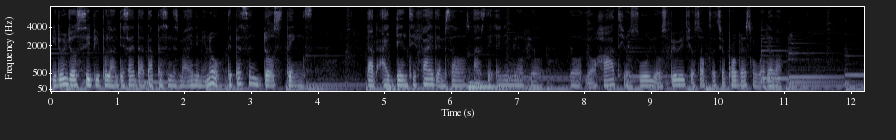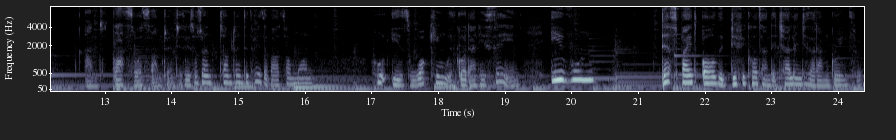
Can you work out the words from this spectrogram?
You don't just see people and decide that that person is my enemy. No, the person does things that identify themselves as the enemy of your your your heart, your soul, your spirit, your success, your progress, or whatever. And that's what Psalm 23. So Psalm 23 is about someone who is walking with God, and he's saying, even despite all the difficult and the challenges that I'm going through.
